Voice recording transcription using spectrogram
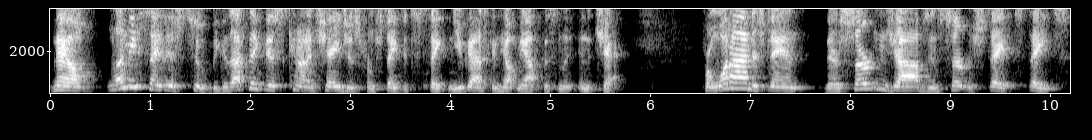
Now, let me say this too, because I think this kind of changes from state to state, and you guys can help me out with this in the, in the chat. From what I understand, there's certain jobs in certain state, states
